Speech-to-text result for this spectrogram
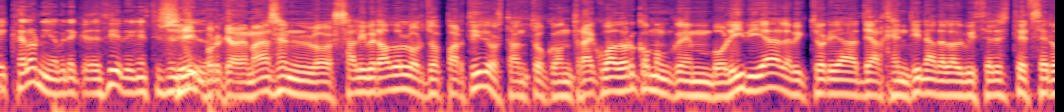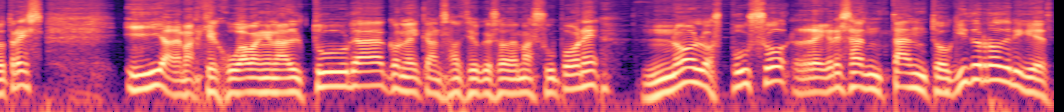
Scaloni, habría que decir, en este sentido. Sí, porque además en los ha liberado en los dos partidos, tanto contra Ecuador como en Bolivia, la victoria de Argentina del albiceleste 0-3. Y además que jugaban en la altura, con el cansancio que eso además supone, no los puso, regresan tanto Guido Rodríguez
